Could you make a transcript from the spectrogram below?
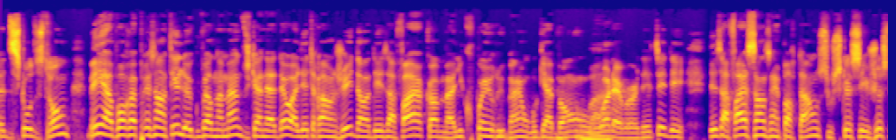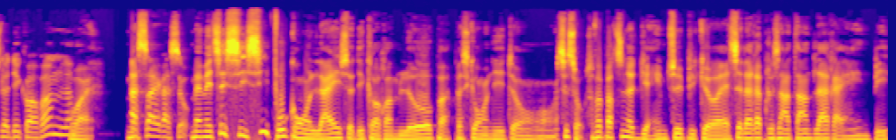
le discours du trône, mais elle va représenter le gouvernement du Canada à l'étranger dans des affaires comme aller couper un ruban au Gabon ou whatever. Des, des, des affaires sans importance ou ce que c'est juste le décorum, là. Ouais. Elle sert à ça. Mais, mais tu sais, si, si, il faut qu'on l'aille, ce décorum-là, pa- parce qu'on est, on- c'est ça, ça fait partie de notre game, tu sais, puis que euh, c'est la représentante de la reine, puis,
